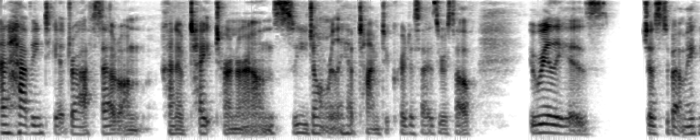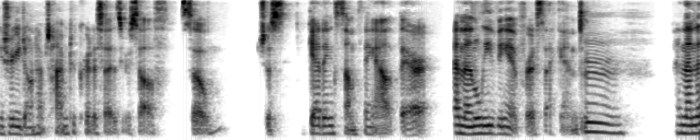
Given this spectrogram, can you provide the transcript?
and having to get drafts out on kind of tight turnarounds so you don't really have time to criticize yourself, it really is just about making sure you don't have time to criticize yourself. So just getting something out there and then leaving it for a second. Mm. And then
